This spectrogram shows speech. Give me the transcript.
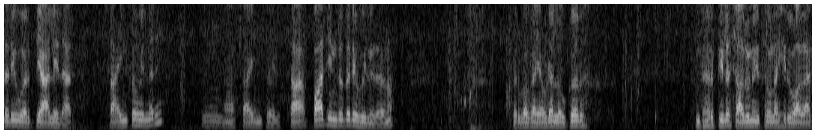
तरी वरती आले दार. सहा इंच होईल ना रे? हां सहा इंच होईल. सहा पाच इंच तरी होईल मित्रांनो. तर बघा एवढ्या लवकर धरतीला शालू नेसवला हिरवागार.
